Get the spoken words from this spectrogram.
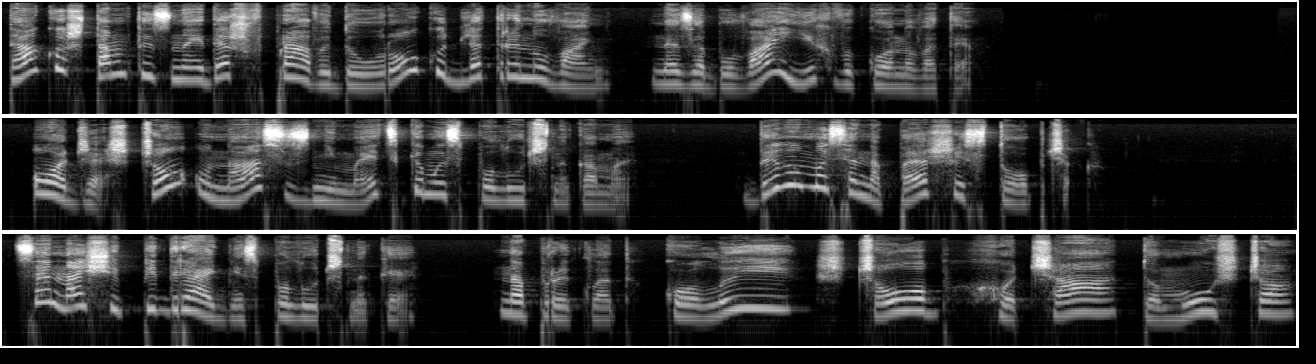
Також там ти знайдеш вправи до уроку для тренувань. Не забувай їх виконувати. Отже, що у нас з німецькими сполучниками? Дивимося на перший стовпчик. Це наші підрядні сполучники. Наприклад, коли, щоб, хоча, тому що.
